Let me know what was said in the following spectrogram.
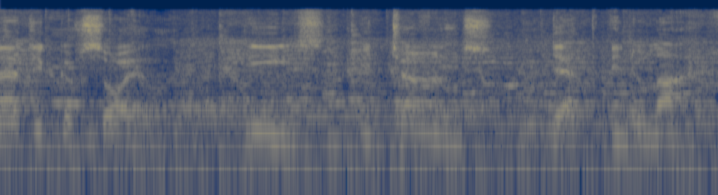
Magic of soil is it turns death into life.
